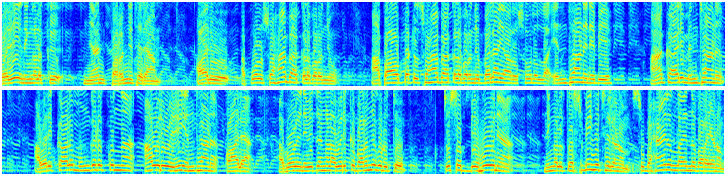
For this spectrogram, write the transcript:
വഴി നിങ്ങൾക്ക് ഞാൻ പറഞ്ഞു തരാം. ആലു അപ്പോൾ സ്വഹാബാക്കൾ പറഞ്ഞു ആ പാവപ്പെട്ട സ്വഹാബാക്കൾ പറഞ്ഞു ബല യാ റസൂലുള്ള എന്താണ് നബിയെ ആ കാര്യം എന്താണ്? അവരെക്കാളും മുൻകെടുക്കുന്ന ആ ഒരു വഴി എന്താണ്? പാല അപ്പോൾ നിമിത്തങ്ങൾ അവർക്ക് പറഞ്ഞു കൊടുത്തു തുസബ്യഹൂന നിങ്ങൾ തസ്ബീഹ് ചെല്ലണം സുബഹാനല്ല എന്ന് പറയണം.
